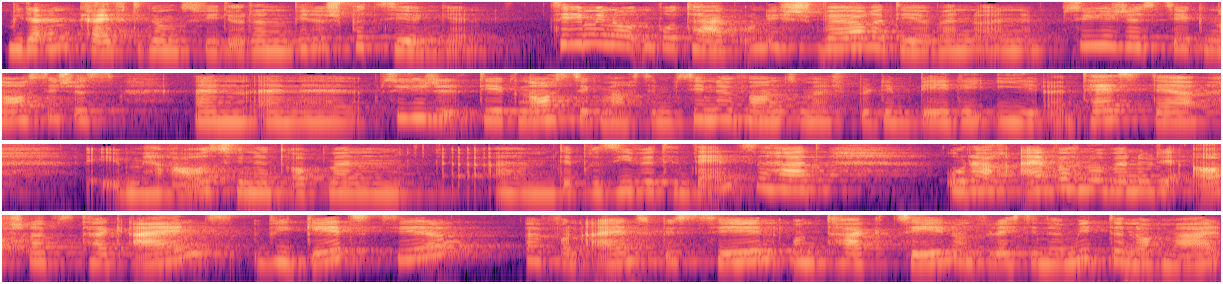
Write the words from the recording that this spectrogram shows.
wieder ein Kräftigungsvideo, dann wieder spazieren gehen. Zehn Minuten pro Tag. Und ich schwöre dir, wenn du ein psychisches, diagnostisches, ein, eine psychische Diagnostik machst, im Sinne von zum Beispiel dem BDI, ein Test, der eben herausfindet, ob man ähm, depressive Tendenzen hat, oder auch einfach nur, wenn du dir aufschreibst, Tag 1, wie geht's dir? Äh, von 1 bis 10 und Tag 10 und vielleicht in der Mitte nochmal,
